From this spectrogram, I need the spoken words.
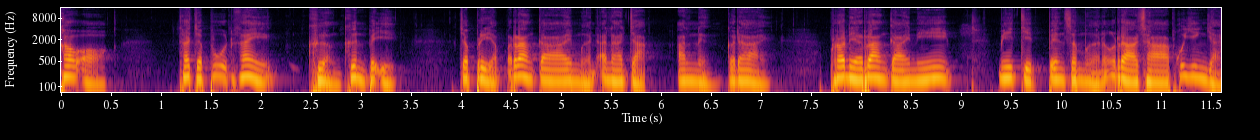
เข้าออก ถ้าจะพูดให้เขื่องขึ้นไปอีก จะเปรียบร่างกายเหมือนอาณาจักรอันหนึ่งก็ได้ เพราะในร่างกายนี้มีจิตเป็นเสมือนราชาผู้ยิ่งใหญ่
